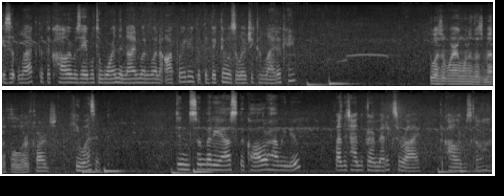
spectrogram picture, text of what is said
Is it luck that the caller was able to warn the 911 operator that the victim was allergic to lidocaine? He wasn't wearing one of those medical alert cards? He wasn't. Didn't somebody ask the caller how he knew? By the time the paramedics arrived, the caller was gone.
